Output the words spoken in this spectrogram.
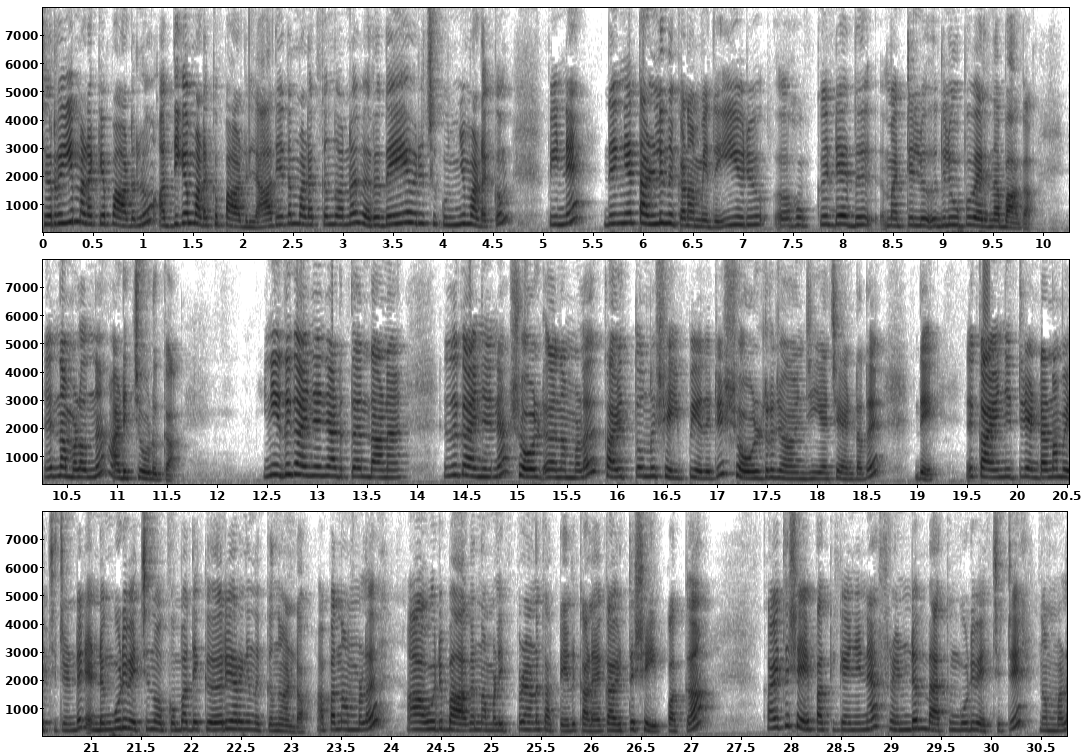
ചെറിയ മടക്കേ പാടുള്ളൂ അധികം മടക്ക് പാടില്ല. ആദ്യത്തെ മടക്ക് എന്ന് പറഞ്ഞാൽ വെറുതെ ഒരു കുഞ്ഞു മടക്കും. പിന്നെ ഇതിങ്ങനെ തള്ളി നിൽക്കണം ഇത്. ഈ ഒരു ഹുക്കിന്റെ ഇത് മറ്റേ ഇത് ലൂപ്പ് വരുന്ന ഭാഗം. ഇത് നമ്മളൊന്ന് അടിച്ചു കൊടുക്കാം. ഇനി ഇത് കഴിഞ്ഞ് കഴിഞ്ഞാൽ അടുത്ത എന്താണ്? ഇത് കഴിഞ്ഞ് കഴിഞ്ഞാൽ ഷോൾഡർ നമ്മൾ കഴുത്തൊന്ന് ഷെയ്പ്പ് ചെയ്തിട്ട് ഷോൾഡർ ജോയിൻ ചെയ്യുക ചെയ്യേണ്ടത്. ഇതേ ഇത് കഴിഞ്ഞിട്ട് രണ്ടെണ്ണം വെച്ചിട്ടുണ്ട്. രണ്ടും കൂടി വെച്ച് നോക്കുമ്പോൾ അത് കയറി ഇറങ്ങി നിൽക്കുന്നുണ്ടോ? അപ്പം നമ്മൾ ആ ഒരു ഭാഗം നമ്മൾ ഇപ്പോഴാണ് കട്ട് ചെയ്ത് കളയുക കഴുത്ത് ഷേപ്പ് ആക്കുക. കഴുത്ത് ഷേപ്പ് ആക്കി കഴിഞ്ഞ് കഴിഞ്ഞാൽ ഫ്രണ്ടും ബാക്കും കൂടി വെച്ചിട്ട് നമ്മൾ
